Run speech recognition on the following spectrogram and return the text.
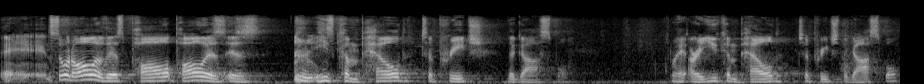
And so in all of this, Paul, Paul is, is he's compelled to preach the gospel. Right? Are you compelled to preach the gospel?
